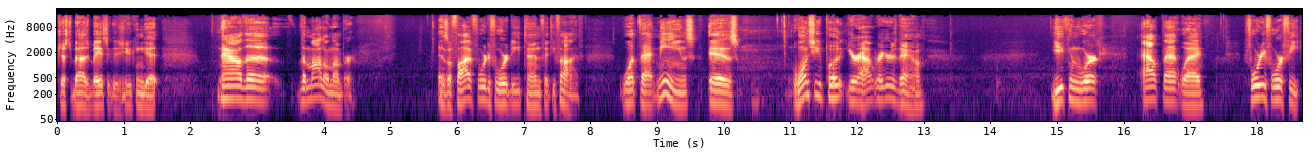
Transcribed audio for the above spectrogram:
just about as basic as you can get. Now, the the model number is a 544 D1055. What that means is once you put your outriggers down, you can work out that way 44 feet.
